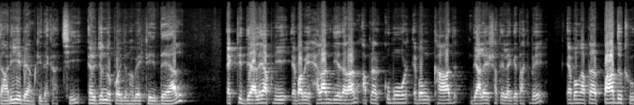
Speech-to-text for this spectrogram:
দাঁড়িয়ে ব্যায়ামটি দেখাচ্ছি। এর জন্য প্রয়োজন হবে একটি দেয়াল। একটি দেয়ালে আপনি এভাবে হেলান দিয়ে দাঁড়ান। আপনার কোমর এবং খাদ দেয়ালের সাথে লেগে থাকবে এবং আপনার পা দুটো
